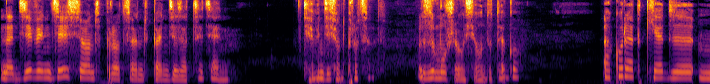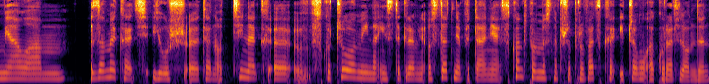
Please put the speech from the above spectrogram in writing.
Na 90% będzie za tydzień. 90%. Zmuszę się do tego. Akurat kiedy miałam zamykać już e, ten odcinek, e, wskoczyło mi na Instagramie ostatnie pytanie: skąd pomysł na przeprowadzkę i czemu akurat Londyn?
